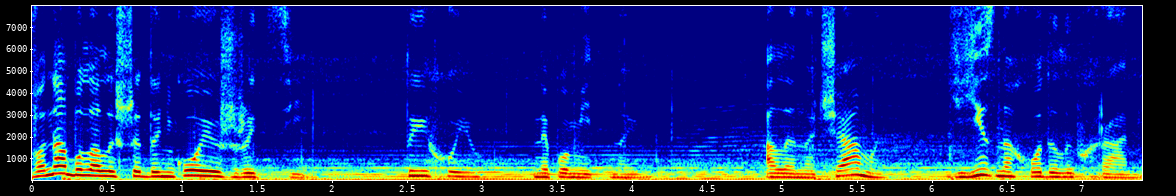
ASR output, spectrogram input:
Вона була лише донькою жриці, тихою, непомітною. Але ночами її знаходили в храмі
